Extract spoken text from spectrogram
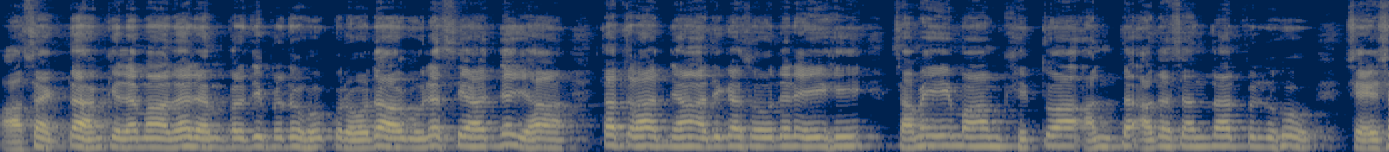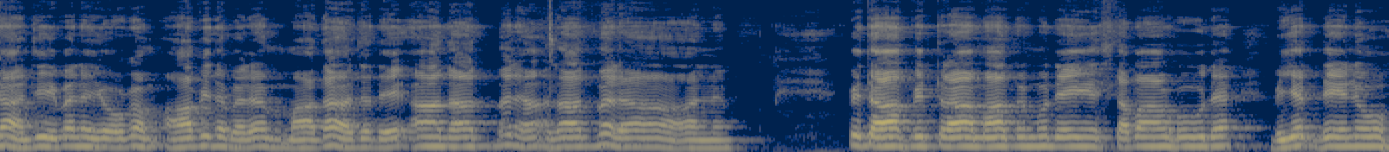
ആസക്താം കില മാതരം പ്രതിപൃതുः ക്രോധാകുലസ്യാജ്ഞയാ. തത്രാജ്ഞാ അധികസോദരैः സമये മാം ഹിത്വാ അന്ത അധസന്താത്പൃതുः. ശേഷാൻ ജീവനയോഗം ആപിതപരം മാതാ ചതേ ആദാത്മര അദാത്മരാൻ പിതാ പിത്രാ മാതൃമുദേ സ്തവാഹൂത വിയദ്ദേനോः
